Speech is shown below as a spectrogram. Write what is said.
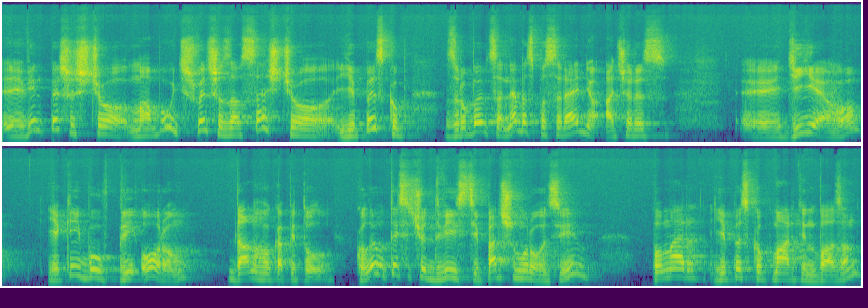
е, він пише, що, мабуть, швидше за все, що єпископ зробив це не безпосередньо, а через е, Дієго, який був пріором даного капітулу. Коли у 1201 році помер єпископ Мартін Базан,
